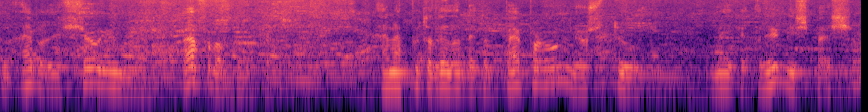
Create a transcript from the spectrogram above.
And I will show you my buffalo burgers. And I put a little bit of pepper on just to make it really special.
